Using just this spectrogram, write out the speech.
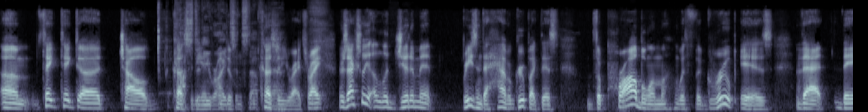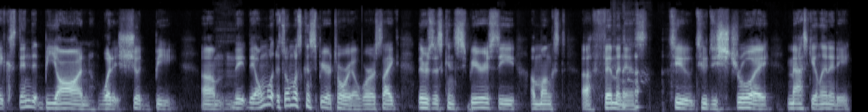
Um, take take uh, child custody, custody and, rights and, stuff. Custody yeah. rights, right? There's actually a legitimate reason to have a group like this. The problem with the group is that they extend it beyond what it should be. Um, mm-hmm. they, they almost it's almost conspiratorial, where it's like there's this conspiracy amongst uh, feminists to to destroy masculinity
